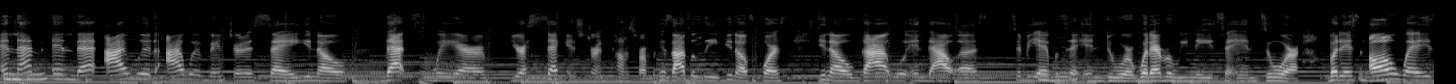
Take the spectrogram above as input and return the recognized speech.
And mm-hmm. that and that I would I would venture to say, you know, that's where your second strength comes from because I believe, you know, of course, you know, God will endow us to be able mm-hmm. to endure whatever we need to endure, but it's mm-hmm. always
